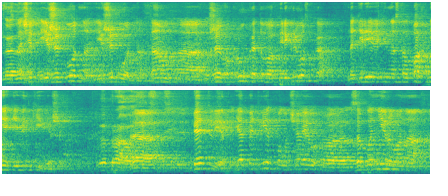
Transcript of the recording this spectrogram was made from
Значит, ежегодно, ежегодно, там э, уже вокруг этого перекрестка на деревьях и на столбах негде венки вешать. Вы правы. Э, Пять лет. Я пять лет получаю, э, запланировано,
